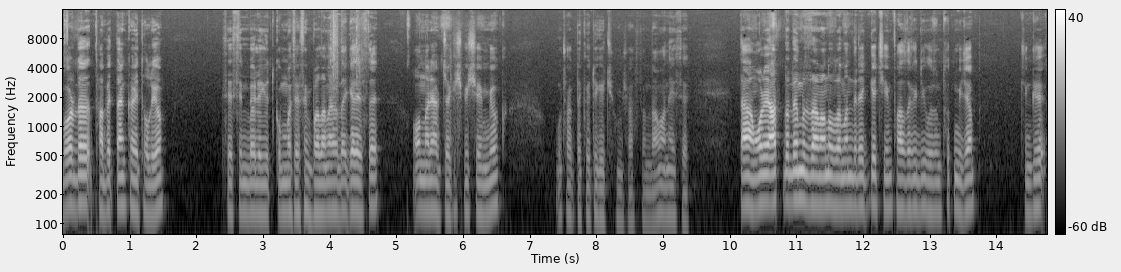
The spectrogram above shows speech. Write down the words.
bu arada tabletten kayıt oluyor. Sesim böyle yutkunma sesim falan arada gelirse onlara yapacak hiçbir şeyim yok. Uçakta kötü geçiyormuş aslında ama neyse. Tamam oraya atladığımız zaman o zaman direkt geçeyim. Fazla video uzun tutmayacağım. Çünkü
